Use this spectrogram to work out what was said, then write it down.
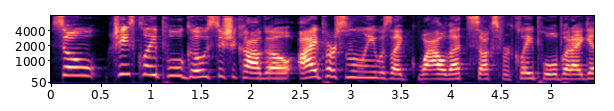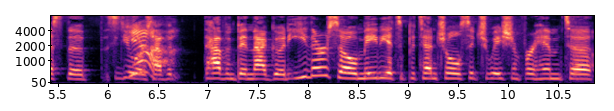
so Chase Claypool goes to Chicago. I personally was like, "Wow, that sucks for Claypool," but I guess the the Steelers Yeah. haven't haven't been that good either. So maybe it's a potential situation for him to,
